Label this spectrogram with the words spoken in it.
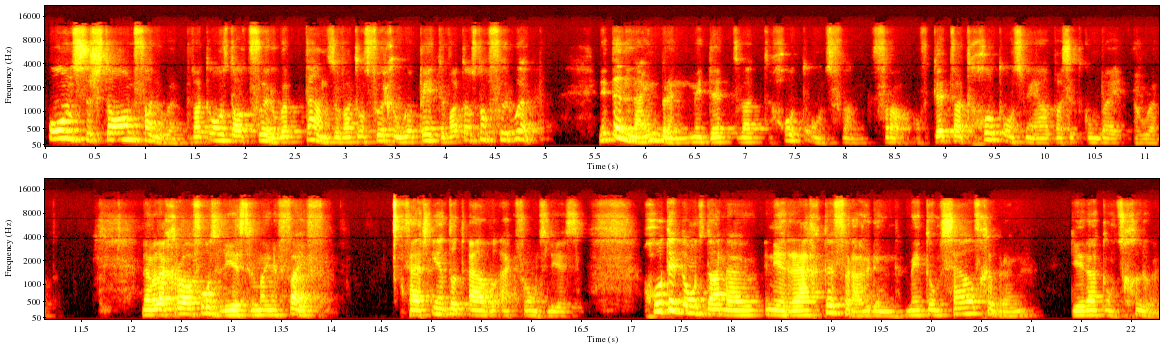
ons verstaan van hoop, wat ons dalk voor hoop tans of wat ons voor gehoop het of wat ons nog voor hoop, net in lyn bring met dit wat God ons van vra of dit wat God ons mee help as dit kom by hoop. Nou wil ek graag vir ons lees Romeine 5 vers 1 tot 11 wil ek vir ons lees. God het ons dan nou in die regte verhouding met homself gebring deurdat ons glo.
